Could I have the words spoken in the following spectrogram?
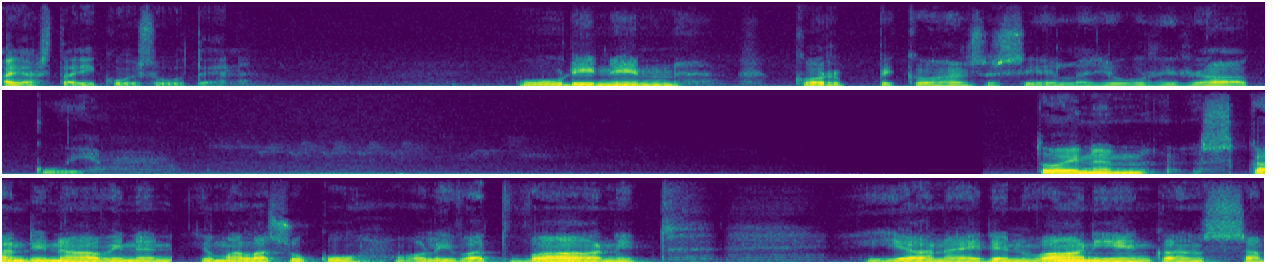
ajasta ikuisuuteen. Uudinin korppikohan se siellä juuri raakkui. Toinen skandinaavinen jumalasuku olivat vaanit ja näiden vaanien kanssa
